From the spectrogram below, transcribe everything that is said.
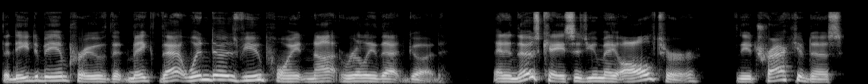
that need to be improved that make that window's viewpoint not really that good. And in those cases, you may alter the attractiveness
